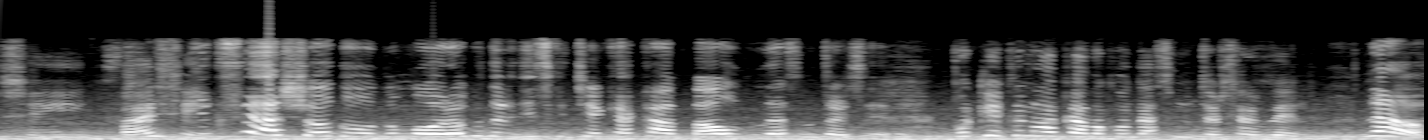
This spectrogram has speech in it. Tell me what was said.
sim, faz O que, sim. que você achou do, do Mourão quando ele disse que tinha que acabar o décimo terceiro? Por que, que não acaba com o 13 terceiro dele? Não,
